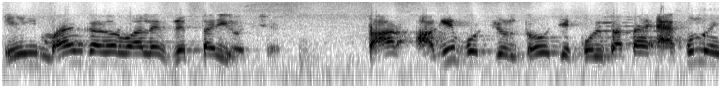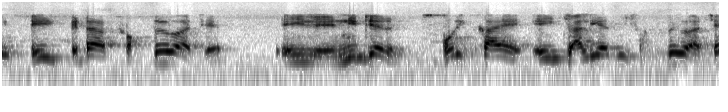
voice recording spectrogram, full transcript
এই মায়াঙ্ক আগরওয়ালের গ্রেপ্তারি হচ্ছে, তার আগে পর্যন্ত যে কলকাতায় এখনও এই- এটা সক্রিয় আছে, এই নিটের পরীক্ষায় এই জালিয়াতি সক্রিয় আছে,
